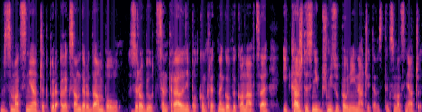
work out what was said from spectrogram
wzmacniacze, które Alexander Dumble zrobił centralnie pod konkretnego wykonawcę i każdy z nich brzmi zupełnie inaczej, ten z tych wzmacniaczy.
